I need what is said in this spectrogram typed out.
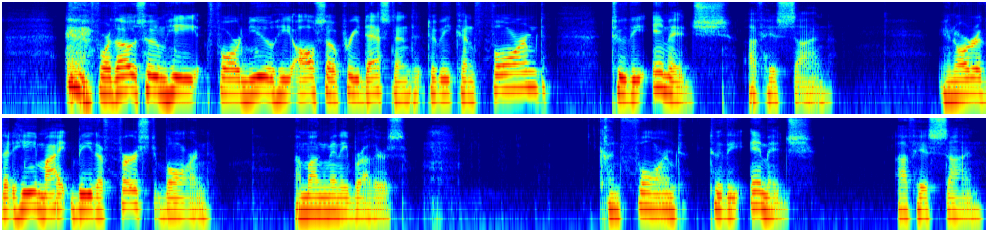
For those whom he foreknew, he also predestined to be conformed to the image of his Son, in order that he might be the firstborn among many brothers. Conformed to the image of his Son.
